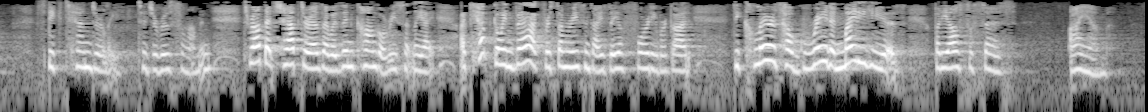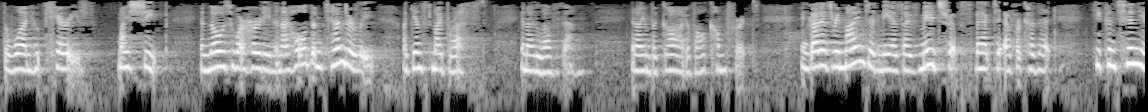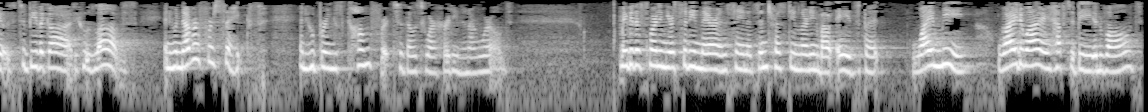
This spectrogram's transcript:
Speak tenderly to Jerusalem. And throughout that chapter, as I was in Congo recently, I, I kept going back for some reason to Isaiah 40, where God declares how great and mighty He is. But He also says, I am the one who carries my sheep and those who are hurting, and I hold them tenderly against my breast, and I love them and I am the God of all comfort. And God has reminded me as I've made trips back to Africa that He continues to be the God who loves and who never forsakes and who brings comfort to those who are hurting in our world. Maybe this morning you're sitting there and saying it's interesting learning about AIDS, but why me? Why do I have to be involved?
